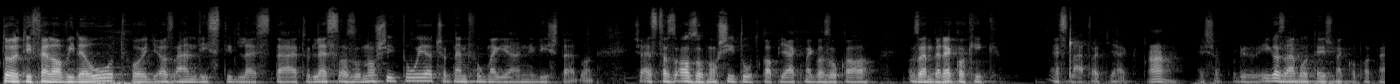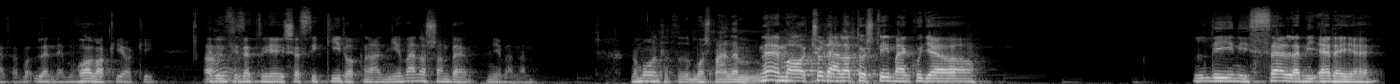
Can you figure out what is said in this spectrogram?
tölti fel a videót, hogy az unlisted lesz, tehát, hogy lesz azonosítója, csak nem fog megjelenni listában. És ezt az azonosítót kapják meg azok a, az emberek, akik ezt láthatják. Ah. És akkor ez, igazából te is megkaphatnál, tehát lenne valaki, aki előfizetője, és ezt így kiraknál nyilvánosan, de nyilván nem. Na mondhatod, most már nem... Nem, a csodálatos témánk ugye a léni szellemi ereje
